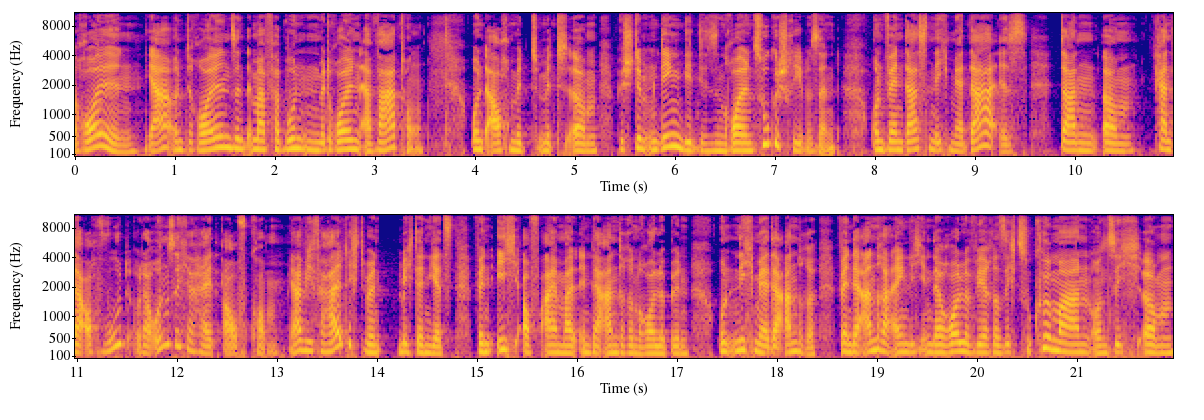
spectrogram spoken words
Rollen, ja, und Rollen sind immer verbunden mit Rollenerwartung und auch mit, mit ähm, bestimmten Dingen, die diesen Rollen zugeschrieben sind. Und wenn das nicht mehr da ist, dann ähm, kann da auch Wut oder Unsicherheit aufkommen. Ja, wie verhalte ich mich denn jetzt, wenn ich auf einmal in der anderen Rolle bin und nicht mehr der andere? Wenn der andere eigentlich in der Rolle wäre, sich zu kümmern und sich, ähm,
